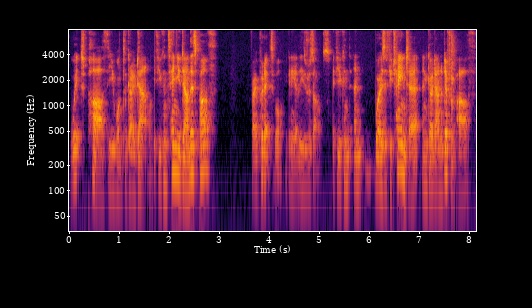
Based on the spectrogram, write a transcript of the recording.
which path you want to go down. If you continue down this path, very predictable, you're going to get these results. If you can, and whereas if you change it and go down a different path,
